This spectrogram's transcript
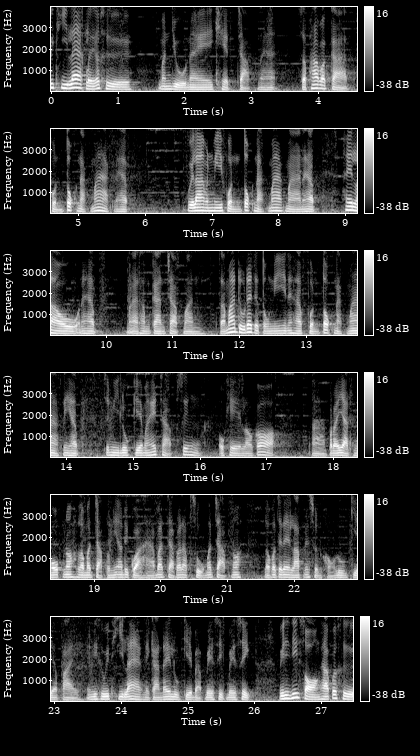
วิธีแรกเลยก็คือ มันอยู่ในเขตจับนะฮะสภาพอากาศฝนตกหนักมากนะครับ เวลามันมีฝนตกหนักมากมานะครับ ให้เรานะครับมาทำการจับมัน สามารถดูได้จากตรงนี้นะครับ ฝนตกหนักมากนี่ครับจะมีลูกเกียร์มาให้จับซึ่ง โอเคเราก็ประหยัดงบเนาะเรามาจับตรงนี้เอาดีกว่าหาบัตรจับระดับสูงมาจับเนาะเราก็จะได้รับในส่วนของลูเกียร์ไปอันนี้คือวิธีแรกในการได้ลูเกียร์แบบเบสิกเบสิกวิธีที่ 2 ครับก็คือ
